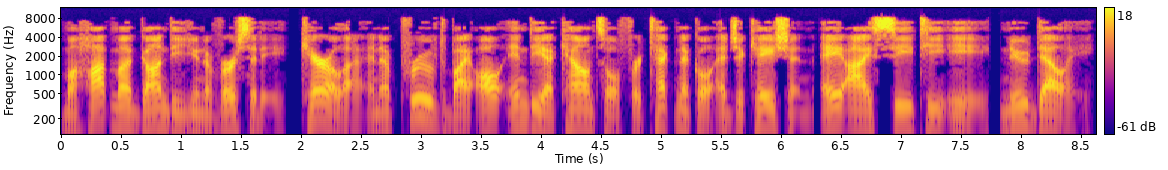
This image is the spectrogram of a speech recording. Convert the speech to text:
Mahatma Gandhi University, Kerala and approved by All India Council for Technical Education AICTE, New Delhi.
